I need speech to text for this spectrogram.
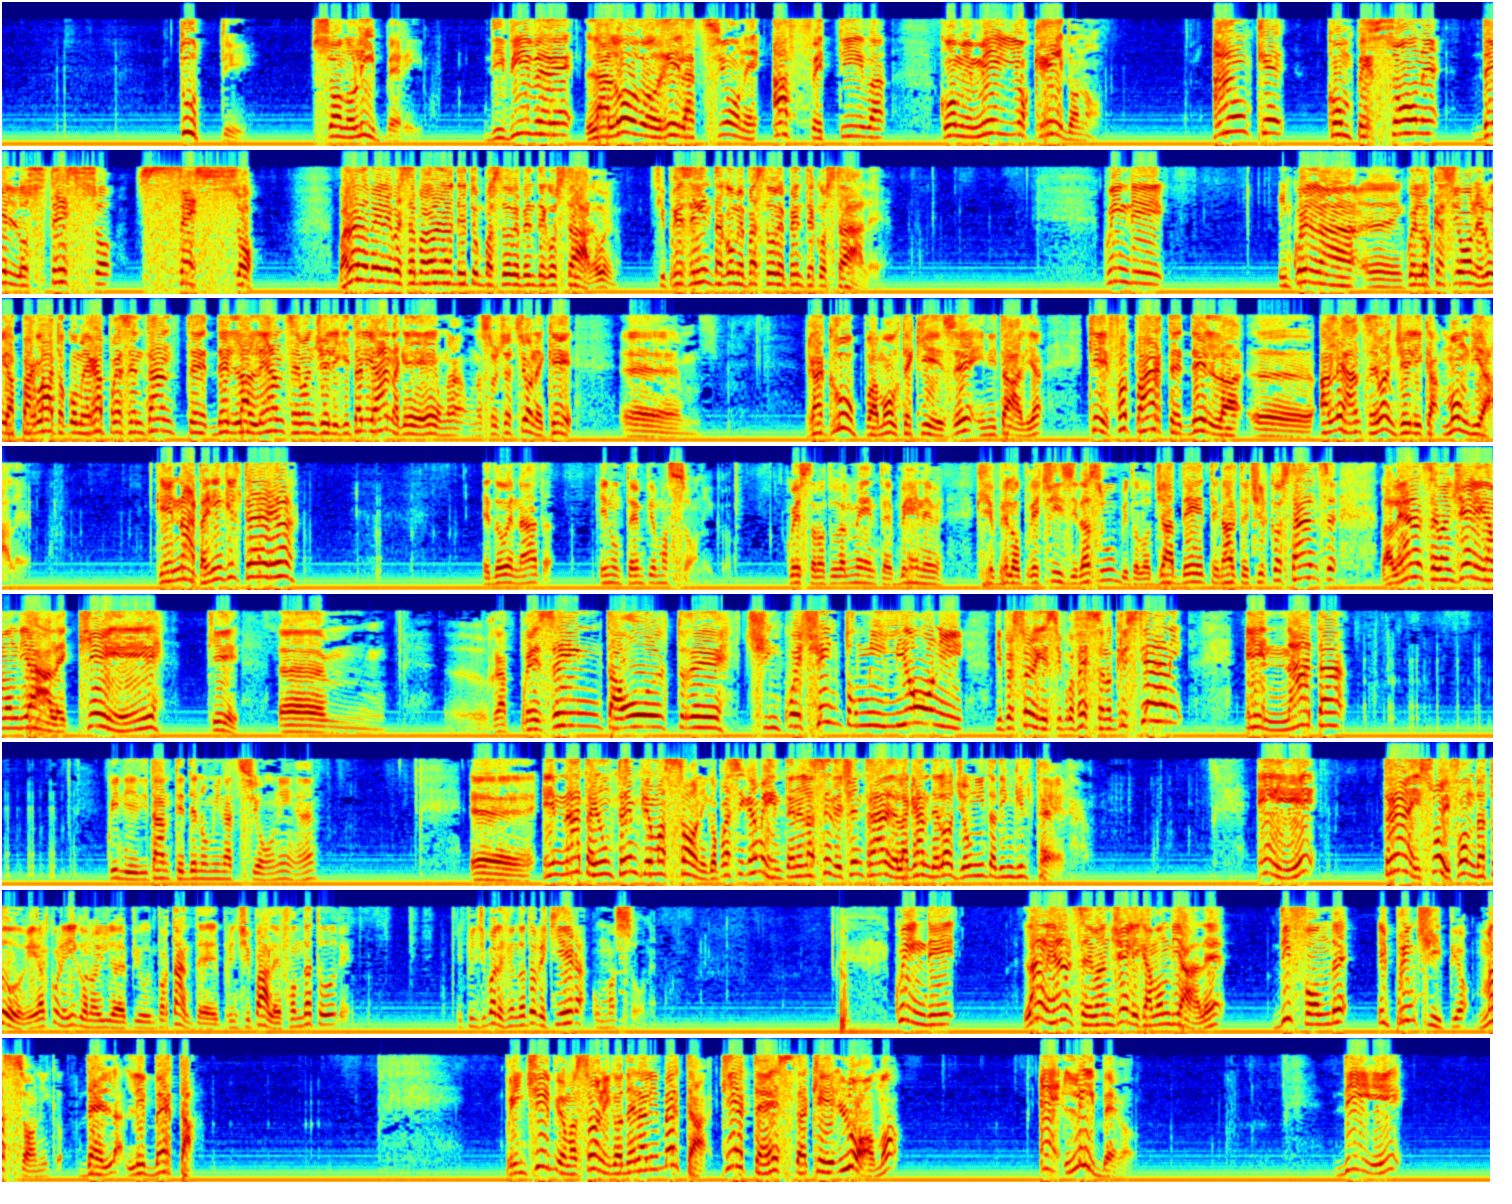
Tutti sono liberi di vivere la loro relazione affettiva come meglio credono, anche con persone dello stesso sesso. Guardate bene questa parola l'ha detto un pastore pentecostale, si presenta come pastore pentecostale. Quindi in, quella, eh, in, quell'occasione lui ha parlato come rappresentante dell'Alleanza Evangelica Italiana, che è una, un'associazione che eh, raggruppa molte chiese in Italia, che fa parte dell'Alleanza eh, Evangelica Mondiale, che è nata in Inghilterra e dove è nata? In un tempio massonico. Questo naturalmente è bene che ve lo precisi da subito, l'ho già detto in altre circostanze, l'Alleanza Evangelica Mondiale che, che ehm, eh, rappresenta oltre 500 milioni di persone che si professano cristiani, è nata, quindi di tante denominazioni, eh, eh, è nata in un tempio massonico, praticamente nella sede centrale della Grande Loggia Unita d'Inghilterra. E tra i suoi fondatori, alcuni dicono il più importante, il principale fondatore, il principale fondatore chi era? Un massone. Quindi l'Alleanza Evangelica Mondiale diffonde il principio massonico della libertà principio massonico della libertà che attesta che l'uomo è libero di,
